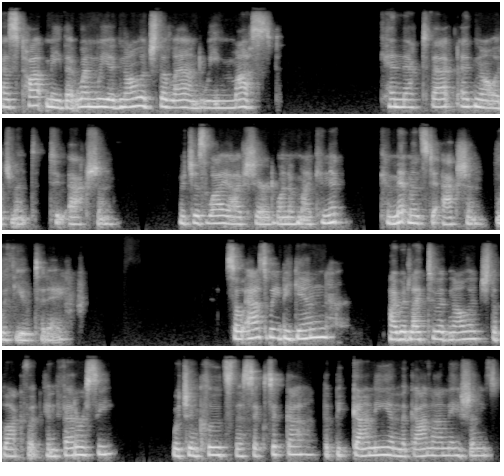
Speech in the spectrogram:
has taught me that when we acknowledge the land, we must connect that acknowledgement to action, which is why I've shared one of my connect, commitments to action with you today. So, as we begin, I would like to acknowledge the Blackfoot Confederacy, which includes the Siksika, the Piikani, and the Kainai nations,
